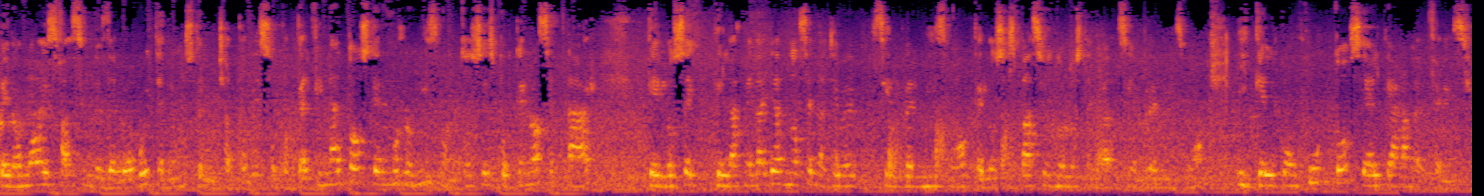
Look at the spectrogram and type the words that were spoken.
pero no es fácil desde luego y tenemos que luchar por eso, porque al final todos queremos lo mismo, entonces ¿por qué no aceptar que, los, que las medallas no se las lleve siempre el mismo, que los espacios no los tengan siempre el mismo y que el conjunto sea el que haga la diferencia?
